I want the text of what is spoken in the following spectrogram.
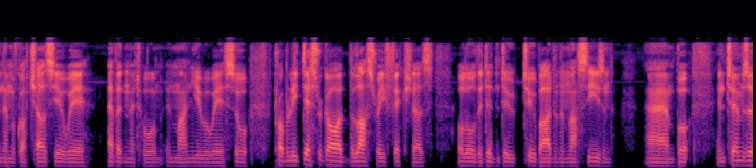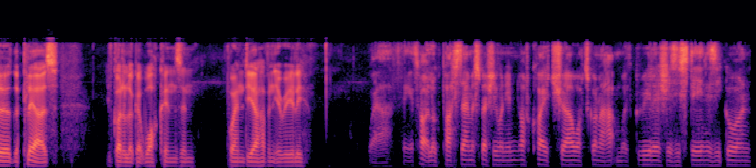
and then we've got Chelsea away, Everton at home, and Man U away. So probably disregard the last three fixtures, although they didn't do too bad in them last season. Um, but in terms of the players, you've got to look at Watkins and Buendia, haven't you? Really? Well, I think it's hard to look past them, especially when you're not quite sure what's going to happen with Grealish. Is he staying? Is he going?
